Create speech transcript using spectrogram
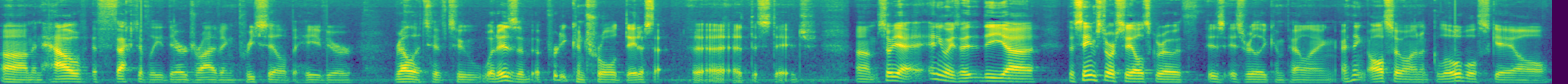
um, and how effectively they're driving pre-sale behavior relative to what is a, a pretty controlled data set uh, at this stage. Um, so yeah, anyways, the, uh, the same store sales growth is, is really compelling. I think also on a global scale,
